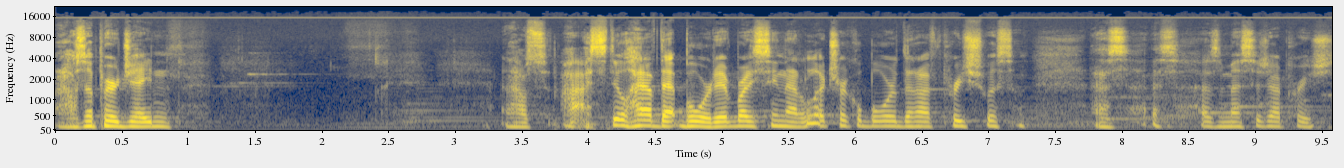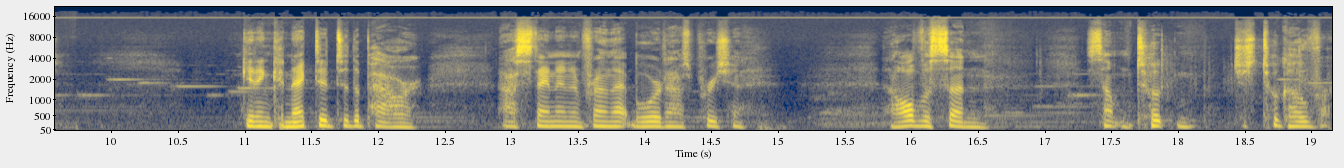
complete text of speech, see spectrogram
I was up there, Jaden. And I, was, I still have that board. Everybody seen that electrical board that I've preached with? As, as, as a message I preached. Getting connected to the power. I was standing in front of that board and I was preaching. And all of a sudden, something took, just took over.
